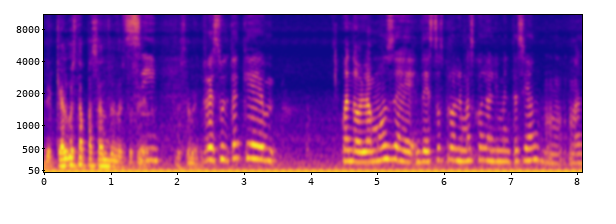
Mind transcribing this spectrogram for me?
de que algo está pasando en nuestro Sí. cerebro. Resulta que mm, cuando hablamos de, de estos problemas con la alimentación, mm, más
